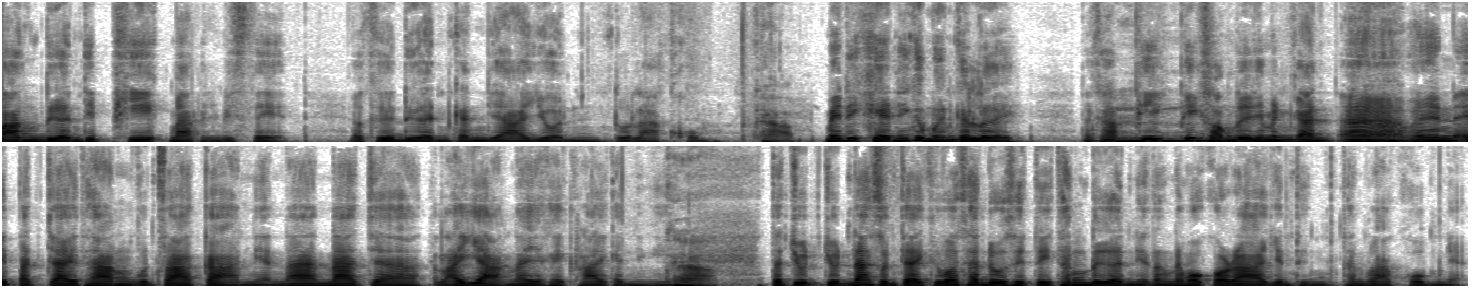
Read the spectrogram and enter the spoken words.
บางเดือนที่พีคมากเป็นพิเศษ ก็คือเดือนกันยายนตุลาคมครับเมดิเคนนี่ก็เหมือนกันเลย นะครับพีคพีคสองเดือนนี้เหมือนกันอ่าครับเพราะฉะนั้นไอ้ปัจจัยทางฝนฟ้าอากาศเนี่ยน่าน่าจะหลายอย่างน่าจะคล้ายๆกันอย่างนี้ครับแต่จุดจุดน่าสนใจคือว่าถ้าดูสถิติทั้งเดือนเนี่ยตั้งแต่มกราจนถึงธันวาคมเนี่ย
